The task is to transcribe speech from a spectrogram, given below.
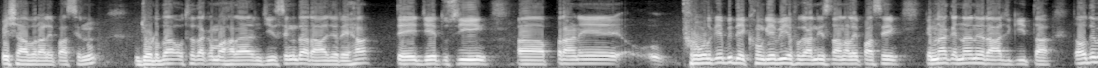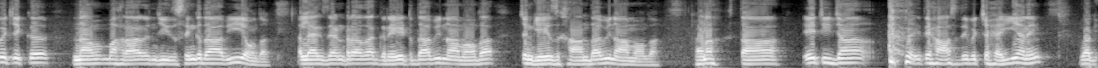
ਪੇਸ਼ਾਵਰ ਵਾਲੇ ਪਾਸੇ ਨੂੰ ਜੁੜਦਾ, ਉੱਥੇ ਤੱਕ ਮਹਾਰਾਜਾ ਰਣਜੀਤ ਸਿੰਘ ਦਾ ਰਾਜ ਰਿਹਾ। ਤੇ ਜੇ ਤੁਸੀਂ ਪੁਰਾਣੇ ਫਰੋਲ ਕੇ ਵੀ ਦੇਖੋਗੇ ਵੀ ਅਫਗਾਨਿਸਤਾਨ ਵਾਲੇ ਪਾਸੇ ਕਿੰਨਾ ਕਿੰਨਾ ਨੇ ਰਾਜ ਕੀਤਾ, ਤਾਂ ਉਹਦੇ ਵਿੱਚ ਇੱਕ ਨਾਮ ਮਹਾਰਾਜਾ ਰਣਜੀਤ ਸਿੰਘ ਦਾ ਵੀ ਆਉਂਦਾ, ਅਲੈਗਜ਼ੈਂਡਰ ਦਾ ਗ੍ਰੇਟ ਦਾ ਵੀ ਨਾਮ ਆਉਂਦਾ, ਚੰਗੇਜ਼ ਖਾਨ ਦਾ ਵੀ ਨਾਮ ਆਉਂਦਾ, ਹੈਨਾ? ਤਾਂ ਇਹ ਚੀਜ਼ਾਂ ਇਤਿਹਾਸ ਦੇ ਵਿੱਚ ਹੈਗੀਆਂ ਨੇ, ਬਾਕੀ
